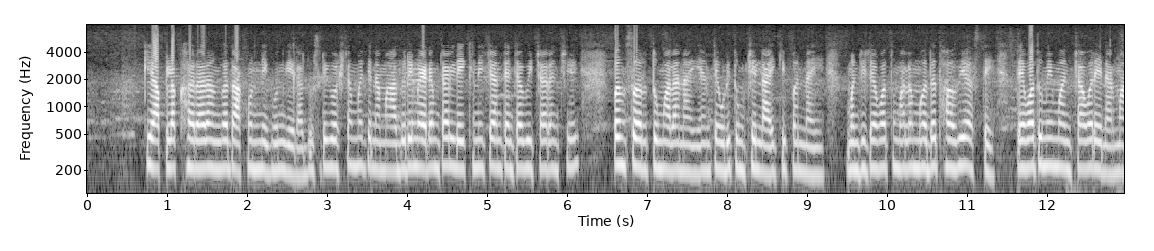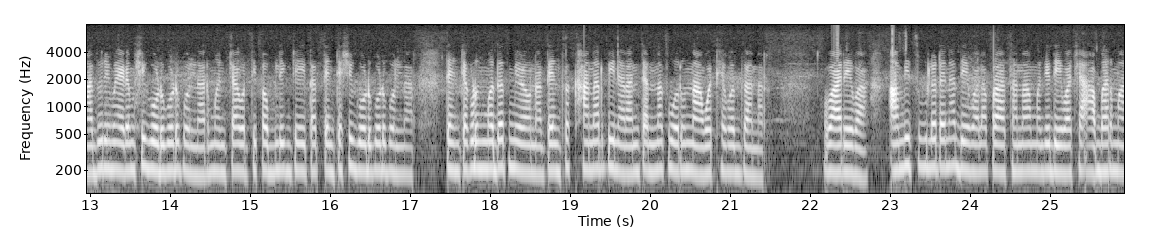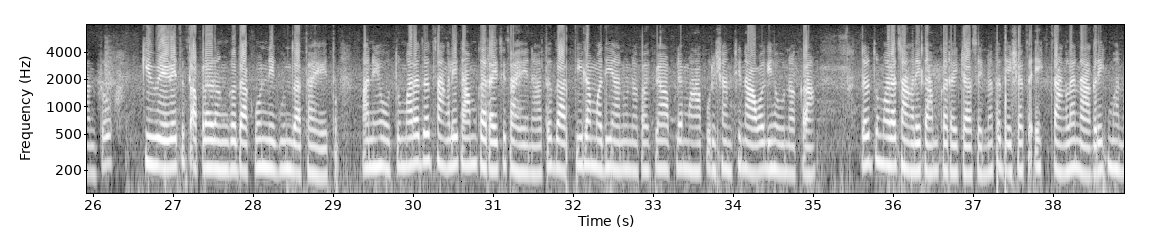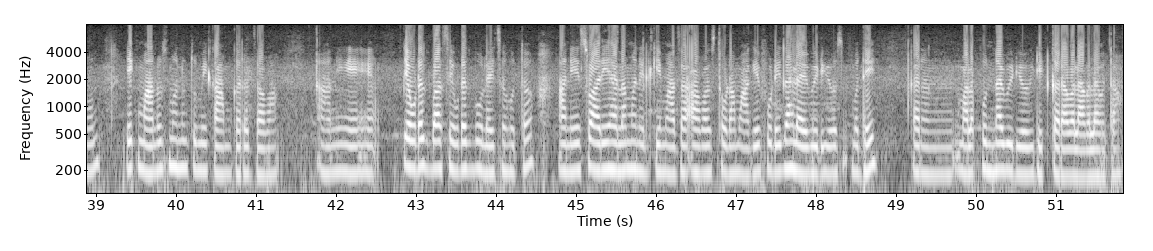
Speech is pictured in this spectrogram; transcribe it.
की आपला खरा रंग दाखवून निघून गेला. दुसरी गोष्ट म्हणजे ना माधुरी मॅडमच्या लेखणीची आणि त्यांच्या विचारांची पण सर तुम्हाला नाही आणि तेवढी तुमची लायकी पण नाही. म्हणजे जेव्हा तुम्हाला मदत हवी असते तेव्हा तुम्ही मंचावर येणार. माधुरी मॅडमशी गोडगोड बोलणार. मंचावरती पब्लिक जे येतात त्यांच्याशी गोडगोड बोलणार. त्यांच्याकडून मदत मिळवणार. त्यांचं खाणार पिणार आणि त्यांनाच वरून नावं ठेवत जाणार. वा रे वा. आम्हीच उलट आहे ना देवाला प्रार्थना म्हणजे देवाचे आभार मानतो की वेळेतच आपला रंग दाखवून निघून जात आहेत. आणि हो तुम्हाला जर चांगले काम करायचेच आहे ना तर जातीला मध्ये आणू नका किंवा आपल्या महापुरुषांची नावं घेऊ नका. जर तुम्हाला चांगले काम करायचे असेल ना तर देशाचा एक चांगला नागरिक म्हणून एक माणूस म्हणून तुम्ही काम करत जावा. आणि एवढंच बास एवढंच बोलायचं होतं. आणि स्वारी ह्याला म्हणेल की माझा आवाज थोडा मागे पुढे झाला आहे व्हिडिओजमध्ये कारण मला पुन्हा व्हिडिओ एडिट करावा लागला होता.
